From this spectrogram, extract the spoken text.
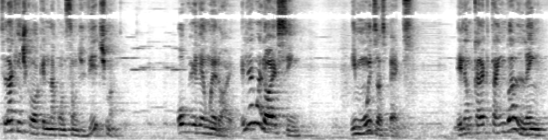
Será que a gente coloca ele na condição de vítima? Ou ele é um herói? Ele é um herói, sim. Em muitos aspectos. Ele é um cara que está indo além.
